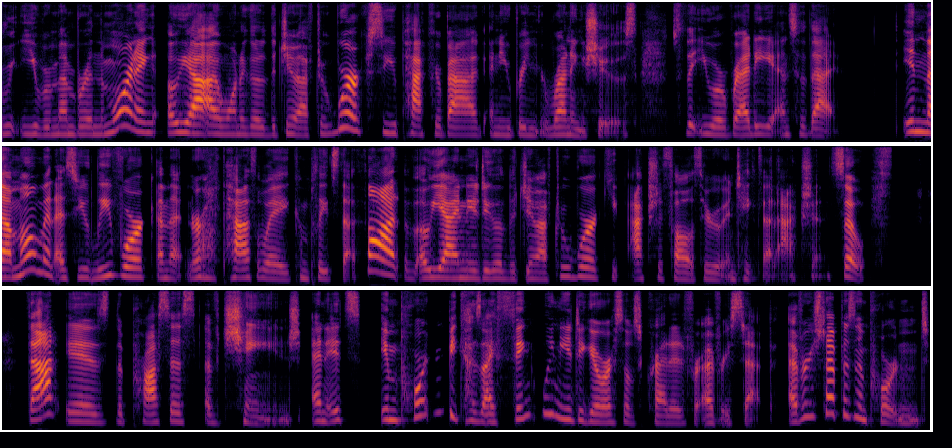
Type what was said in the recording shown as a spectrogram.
You remember in the morning, oh, yeah, I want to go to the gym after work. So you pack your bag and you bring your running shoes so that you are ready and so that in that moment, as you leave work and that neural pathway completes that thought of, oh, yeah, I need to go to the gym after work, you actually follow through and take that action. So that is the process of change. And it's important because I think we need to give ourselves credit for every step. Every step is important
